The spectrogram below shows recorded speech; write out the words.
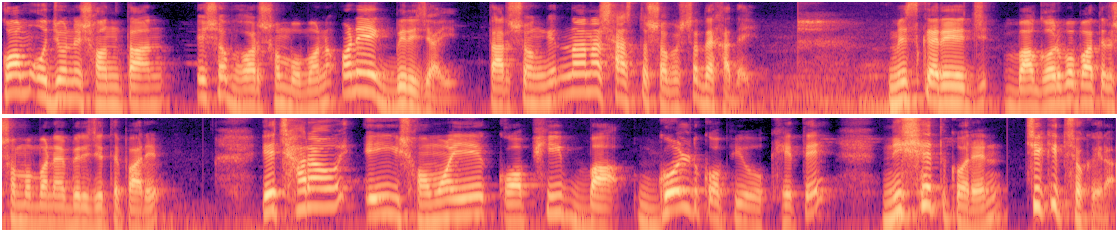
কম ওজনে সন্তান, এসব হওয়ার সম্ভাবনা অনেক বেড়ে যায়। তার সঙ্গে নানা স্বাস্থ্য সমস্যা দেখা দেয়। মিসক্যারেজ বা গর্ভপাতের সম্ভাবনা বেড়ে যেতে পারে। এছাড়াও এই সময়ে কফি বা গোল্ড কফিও খেতে নিষেধ করেন চিকিৎসকেরা।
